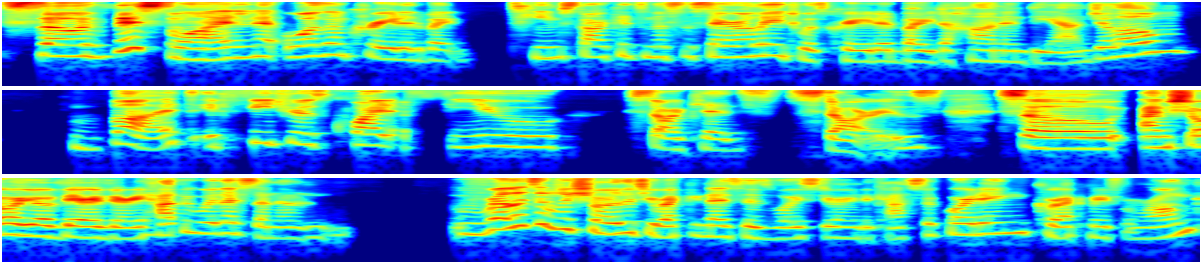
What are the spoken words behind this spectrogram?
So this one wasn't created by Team Star Kids necessarily. It was created by DeHaan and D'Angelo, but it features quite a few Star Kids stars. So I'm sure you're very, very happy with this. And I'm relatively sure that you recognize his voice during the cast recording. Correct me if I'm wrong.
